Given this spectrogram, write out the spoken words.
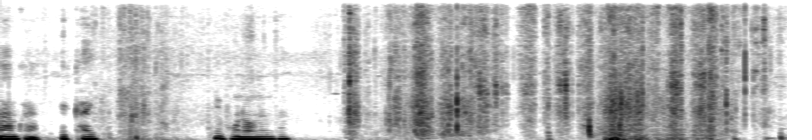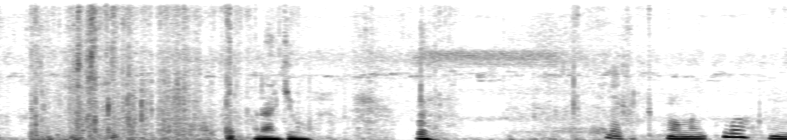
งามขนาดเห็ดไข่นี่พวงดอกหนึ่งครับก็ได้ อยู่เฮ้ยได้ครับงอมมันบ่อืม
